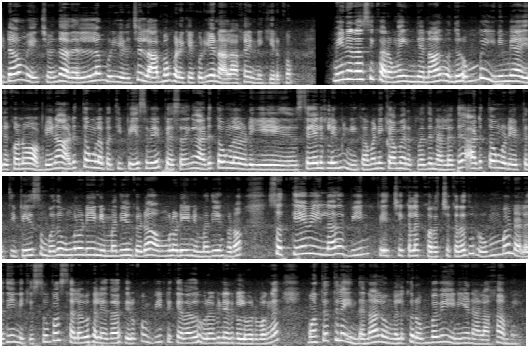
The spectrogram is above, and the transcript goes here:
விடாமுயற்சி வந்து அதெல்லாம் முறியடித்து லாபம் கிடைக்கக்கூடிய நாளாக இன்றைக்கி இருக்கும். மீனராசிக்காரவங்க இந்த நாள் வந்து ரொம்ப இனிமையாக இருக்கணும் அப்படின்னா அடுத்தவங்கள பற்றி பேசவே பேசாதீங்க. அடுத்தவங்களுடைய செயல்களையும் நீங்கள் கவனிக்காமல் இருக்கிறது நல்லது. அடுத்தவங்களுடைய பற்றி பேசும்போது உங்களுடைய நிம்மதியும் கெடும் அவங்களுடைய நிம்மதியும் கெடும். ஸோ தேவையில்லாத வீண் பேச்சுக்களை குறைச்சிக்கிறது ரொம்ப நல்லது. இன்றைக்கி சுப செலவுகள் ஏதாவது இருக்கும். வீட்டுக்கு ஏதாவது உறவினர்கள் வருவாங்க. மொத்தத்தில் இந்த நாள் உங்களுக்கு ரொம்பவே இனிய நாளாக அமையும்.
